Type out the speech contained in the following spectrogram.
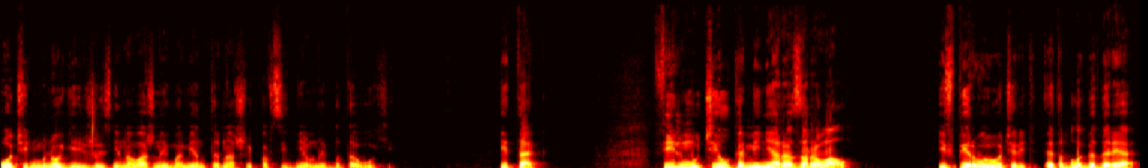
очень многие жизненно важные моменты нашей повседневной бытовухи. Итак, фильм «Училка» меня разорвал. И в первую очередь это благодаря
